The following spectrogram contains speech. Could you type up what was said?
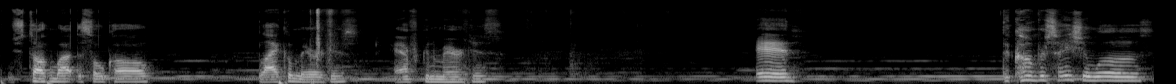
he was talking about the so-called Black Americans, African Americans, and the conversation was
